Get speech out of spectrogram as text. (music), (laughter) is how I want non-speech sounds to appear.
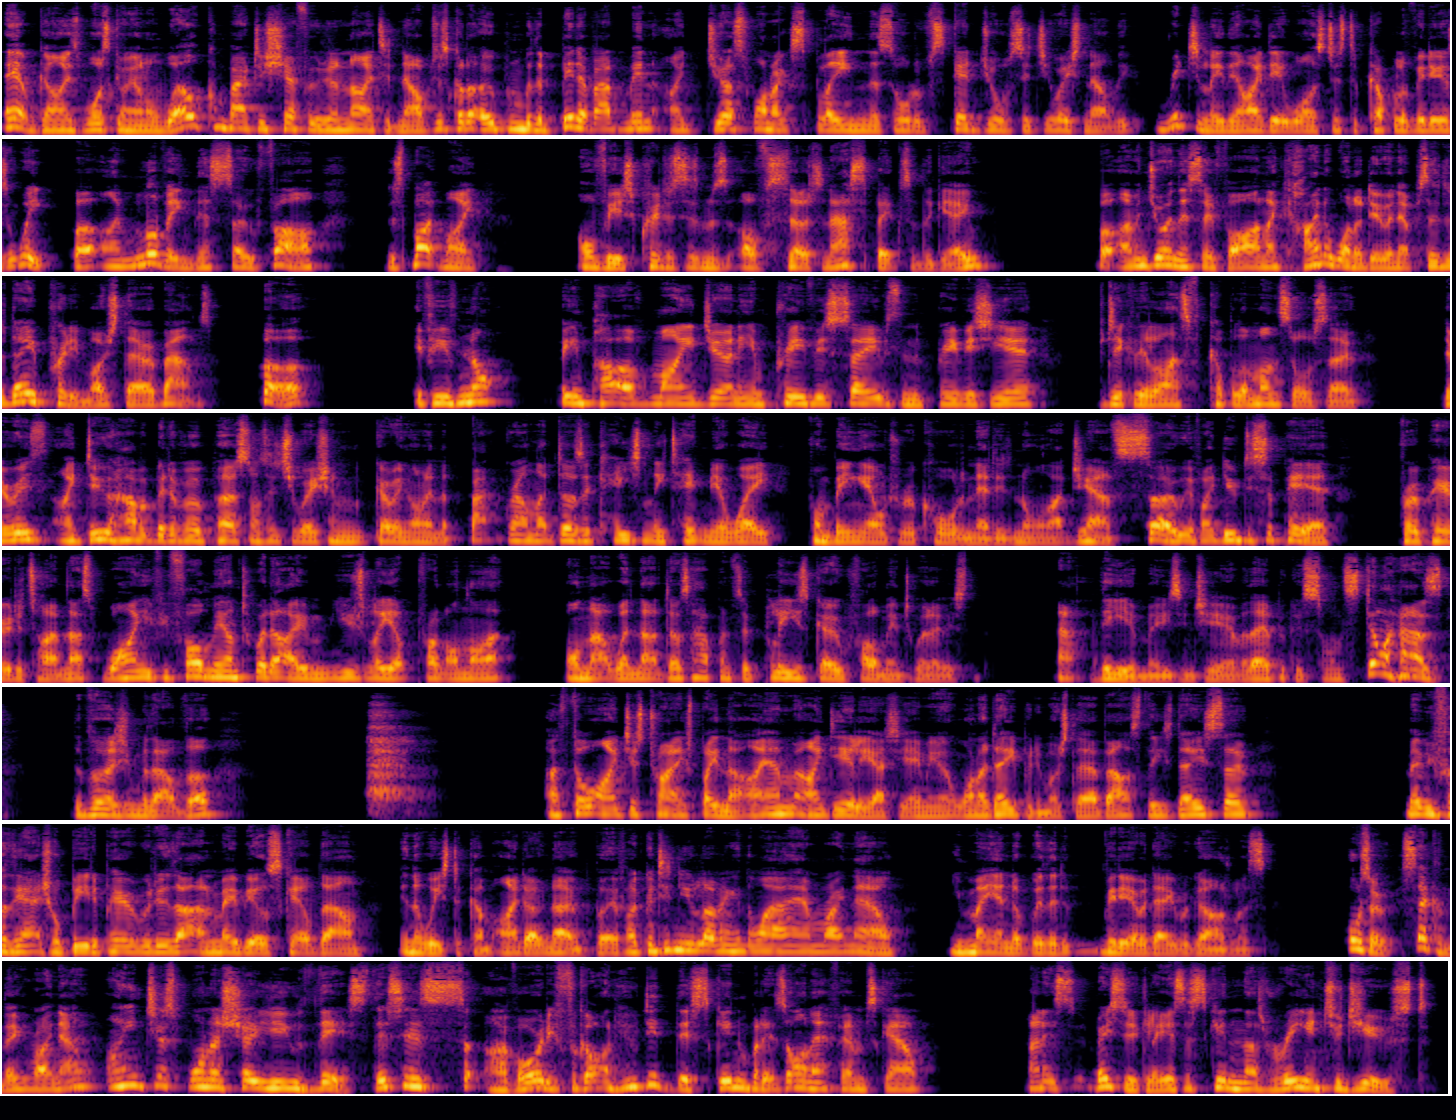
Hey up guys, what's going on welcome back to Sheffield United. Now I've just got to open with a bit of admin. I just want to explain the sort of schedule situation now. The, originally the idea was just a couple of videos a week, but I'm loving this so far, despite my obvious criticisms of certain aspects of the game. But I'm enjoying this so far and I kind of want to do an episode a day pretty much thereabouts. But if you've not been part of my journey in previous saves in the previous year, particularly the last couple of months or so, there is, I do have a bit of a personal situation going on in the background that does occasionally take me away from being able to record and edit and all that jazz. So if I do disappear for a period of time, that's why. If you follow me on Twitter, I'm usually upfront on that on that when that does happen. So please go follow me on Twitter. It's at the amazing chi over there because someone still has the version without the. (sighs) I thought I'd just try and explain that. I am ideally actually aiming at one a day, pretty much thereabouts these days. So maybe for the actual beta period we'll do that, and maybe it'll scale down in the weeks to come. I don't know. But if I continue loving it the way I am right now, you may end up with a video a day regardless. Also, second thing right now, I just want to show you this. This is, I've already forgotten who did this skin, but it's on FM Scout. And it's basically, it's a skin that's reintroduced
